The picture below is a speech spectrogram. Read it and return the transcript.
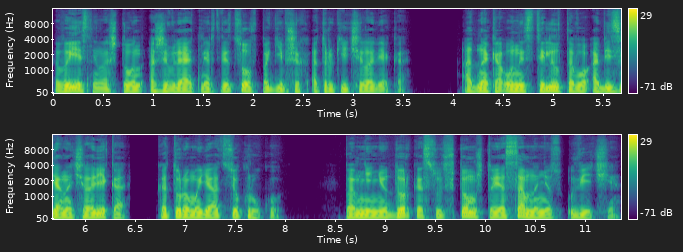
выяснилось, что он оживляет мертвецов, погибших от руки человека. Однако он исцелил того обезьяна-человека, которому я отсек руку. По мнению Дорка, суть в том, что я сам нанес увечье.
